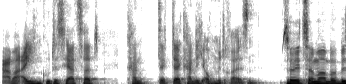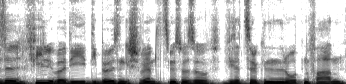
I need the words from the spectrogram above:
aber eigentlich ein gutes Herz hat, kann, der, der kann dich auch mitreißen. So, jetzt haben wir aber ein bisschen viel über die, die Bösen geschwärmt. Jetzt müssen wir so wieder zurück in den roten Faden,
